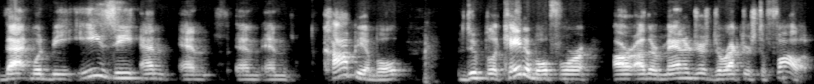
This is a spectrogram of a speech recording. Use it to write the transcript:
that would be easy and and and and copyable, duplicatable for our other managers, directors to follow.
